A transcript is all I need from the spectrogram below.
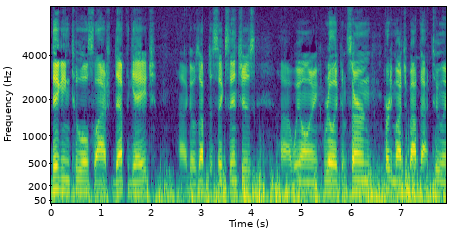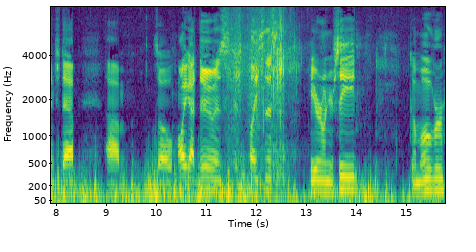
digging tool slash depth gauge. Uh, goes up to six inches. Uh, we only really concern pretty much about that two inch depth. Um, so all you got to do is, is place this here on your seed, come over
